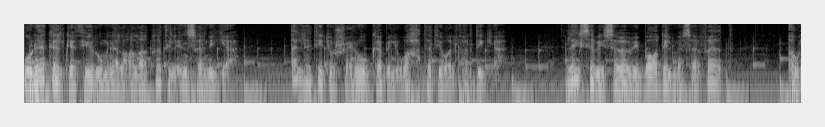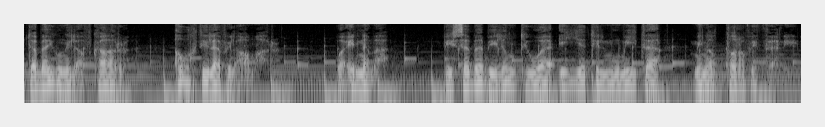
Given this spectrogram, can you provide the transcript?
هناك الكثير من العلاقات الإنسانية التي تشعرك بالوحدة والفردية ليس بسبب بعد المسافات أو تباين الأفكار أو اختلاف الأعمار وإنما بسبب الانطوائية المميتة من الطرف الثاني.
